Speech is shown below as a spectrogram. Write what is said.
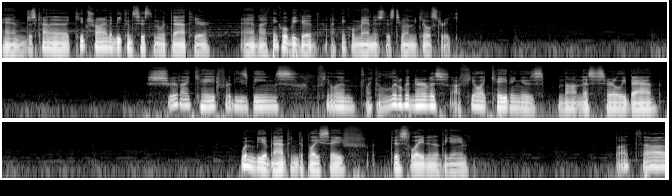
and just kind of keep trying to be consistent with that here. And I think we'll be good. I think we'll manage this 200 kill streak. Should I cade for these beams? I'm feeling like a little bit nervous. I feel like cading is not necessarily bad. Wouldn't be a bad thing to play safe this late into the game. But uh,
